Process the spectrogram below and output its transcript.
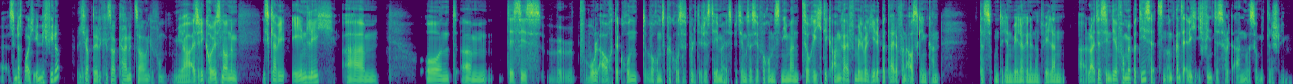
Äh, sind das bei euch ähnlich viele? Ich habe ehrlich gesagt keine Zahlen gefunden. Ja, also die Größenordnung ist, glaube ich, ähnlich. Ähm, und ähm, das ist wohl auch der Grund, warum es kein großes politisches Thema ist, beziehungsweise warum es niemand so richtig angreifen will, weil jede Partei davon ausgehen kann, dass unter ihren Wählerinnen und Wählern äh, Leute sind, die auf Homöopathie setzen. Und ganz ehrlich, ich finde das halt auch nur so mittelschlimm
